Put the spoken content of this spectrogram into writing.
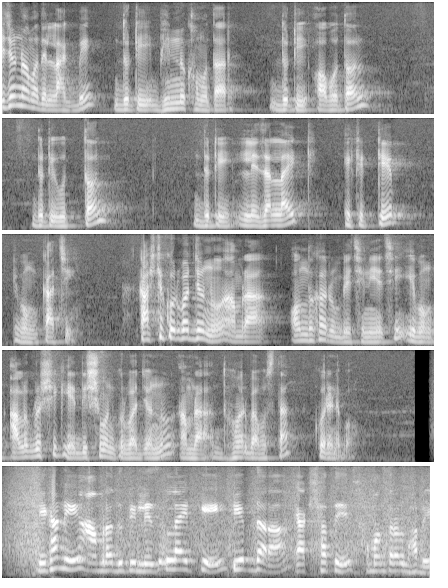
এজন্য আমাদের লাগবে দুটি ভিন্ন ক্ষমতার দুটি অবতল দুটি উত্তল, দুটি লেজার লাইট একটি টেপ এবং কাঁচি। কাজটি করবার জন্য আমরা অন্ধকার রুম বেছে নিয়েছি এবং আলোকরশ্মিকে দৃশ্যমান করবার জন্য আমরা ধোঁয়ার ব্যবস্থা করে নেব। এখানে আমরা দুটি লেজার লাইটকে টেপ দ্বারা একসাথে সমান্তরালভাবে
